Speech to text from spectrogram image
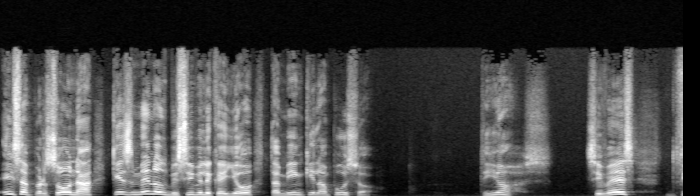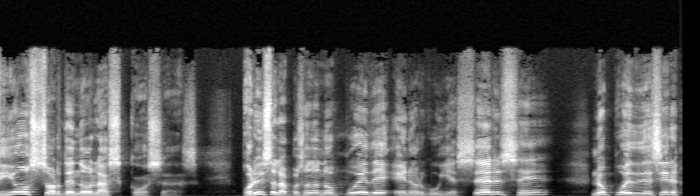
esa persona que es menos visible que yo, también quién la puso? Dios. Si ves, Dios ordenó las cosas. Por eso la persona no puede enorgullecerse, no puede decir,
